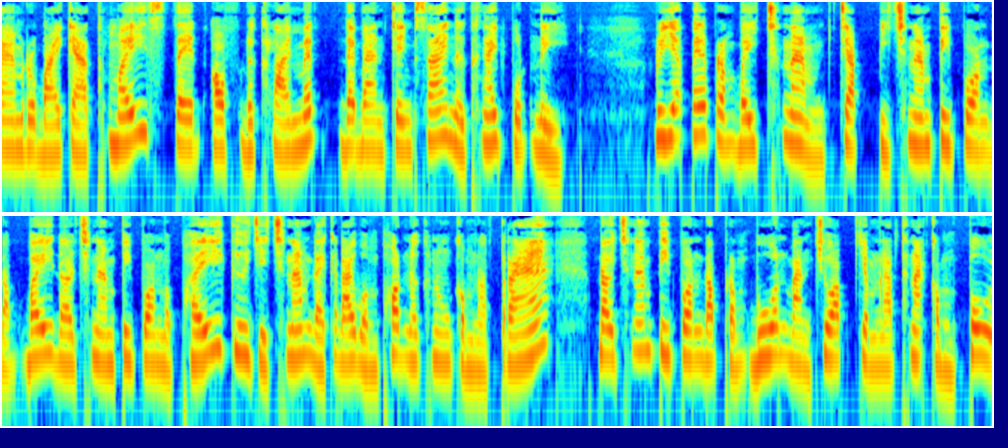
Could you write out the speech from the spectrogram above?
តាមរបាយការណ៍ថ្មី State of the Climate ដែលបានចេញផ្សាយនៅថ្ងៃពុធនេះរយៈពេល8ឆ្នាំចាប់ពីឆ្នាំ2013ដល់ឆ្នាំ2020គឺជាឆ្នាំដែលក្តៅបំផុតនៅក្នុងកំណត់ត្រាដោយឆ្នាំ2019បានជាប់ចំណាត់ថ្នាក់កំពូល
